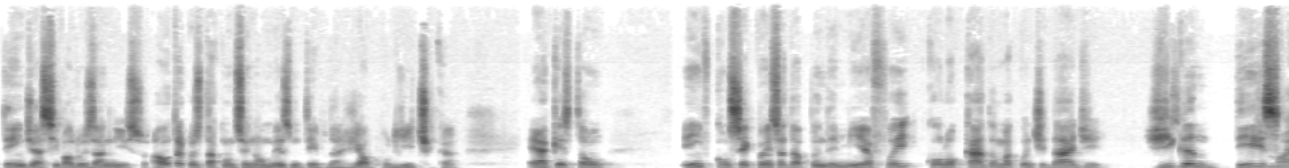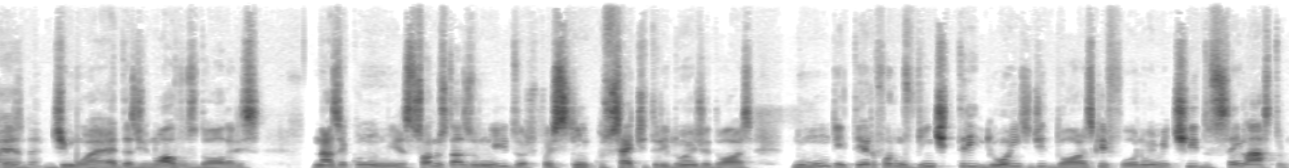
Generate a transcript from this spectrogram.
tende a se valorizar nisso. A outra coisa que está acontecendo ao mesmo tempo da geopolítica é a questão, em consequência da pandemia, foi colocada uma quantidade gigantesca Moeda. de moedas, de novos dólares nas economias. Só nos Estados Unidos acho que foi 5, 7 trilhões de dólares. No mundo inteiro foram 20 trilhões de dólares que foram emitidos, sem lastro.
